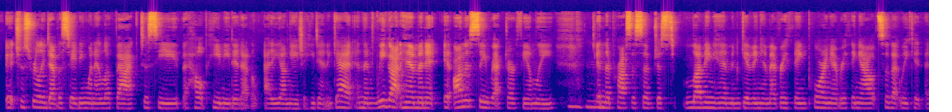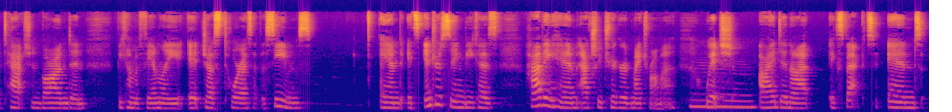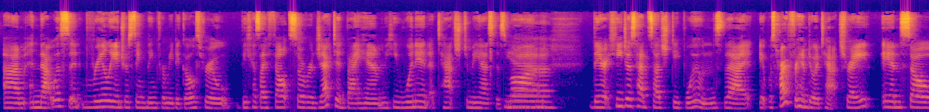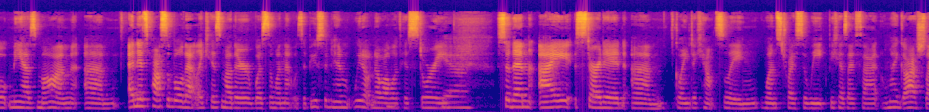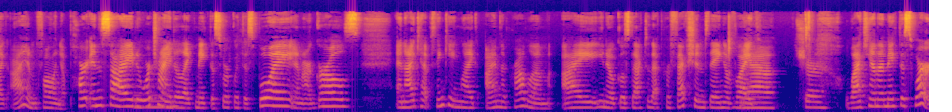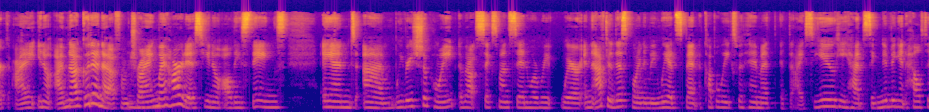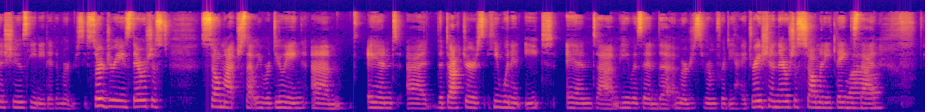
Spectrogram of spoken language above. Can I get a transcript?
it's just really devastating when I look back to see the help he needed at a, at a young age that he didn't get, and then we got him, and it it honestly wrecked our family in the process of just loving him and giving him everything, pouring everything out so that we could attach and bond and become a family. It just tore us at the seams. And it's interesting because having him actually triggered my trauma, which I did not expect. And um, and that was a really interesting thing for me to go through because I felt so rejected by him. He wouldn't attach to me as his mom there he just had such deep wounds that it was hard for him to attach right and so me as mom um and it's possible that like his mother was the one that was abusive to him we don't know all of his story Yeah. So then i started um, going to counseling once twice a week because i thought oh my gosh like i am falling apart inside. We're trying to like make this work with this boy and our girls. And i kept thinking like i'm the problem. I you know it goes back to that perfection thing of like yeah. Sure. why can't i make this work? I you know i'm not good enough. I'm trying my hardest you know all these things and um, we reached a point about six months in where we where and after this point i mean we had spent a couple weeks with him at, at the icu he had significant health issues. He needed emergency surgeries. There was just so much that we were doing um, and uh, the doctors he wouldn't eat and um, he was in the emergency room for dehydration. There was just so many things Wow. that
